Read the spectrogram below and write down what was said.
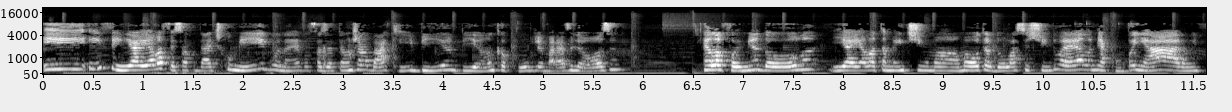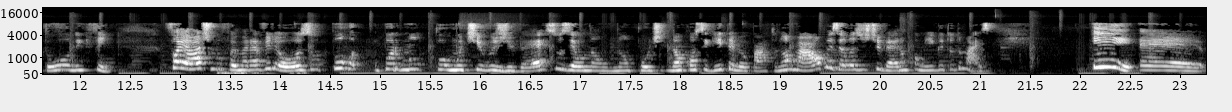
E, enfim, aí ela fez faculdade comigo, né? Vou fazer até um jabá aqui. Bia, Bianca Puglia, maravilhosa. Ela foi minha doula. E aí ela também tinha uma, uma outra doula assistindo ela, me acompanharam e tudo, enfim. Foi ótimo, foi maravilhoso. Por, por, por motivos diversos, eu não, não pude, não consegui ter meu parto normal, mas elas estiveram comigo e tudo mais. E é,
